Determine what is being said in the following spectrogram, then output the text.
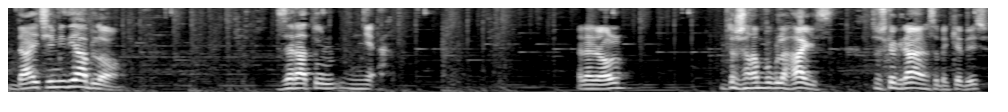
Dajcie mi Diablo. Zeratul nie. Reroll. Mam w ogóle hajs. Troszkę grałem sobie kiedyś.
